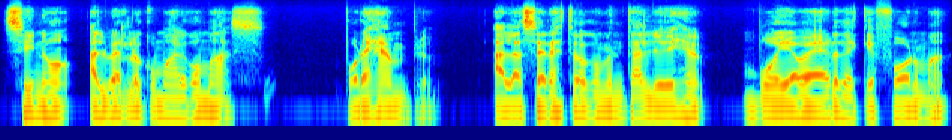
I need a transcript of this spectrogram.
sino al verlo como algo más, por ejemplo, al hacer este documental yo dije, voy a ver de qué forma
